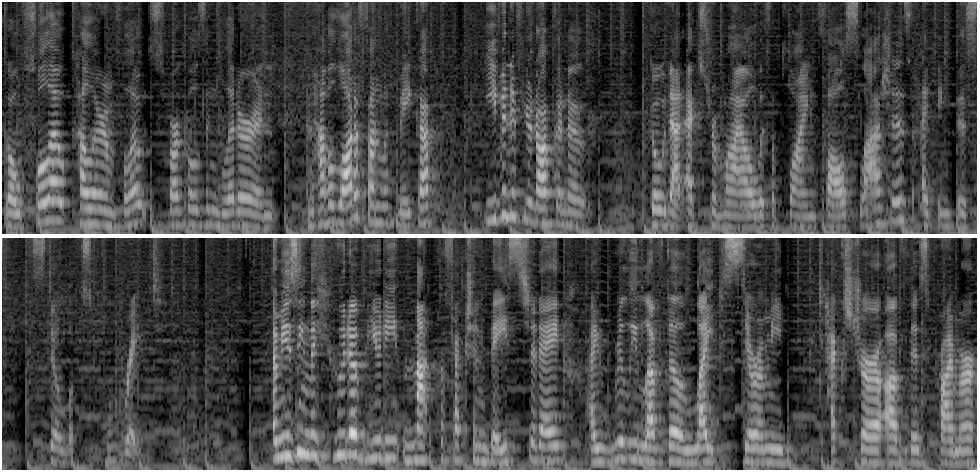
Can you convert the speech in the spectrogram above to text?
go full out color and full out sparkles and glitter and, and have a lot of fun with makeup. Even if you're not gonna go that extra mile with applying false lashes, I think this still looks great. I'm using the Huda Beauty Matte Perfection Base today. I really love the light serumy texture of this primer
